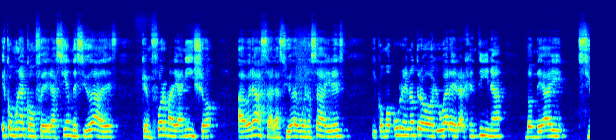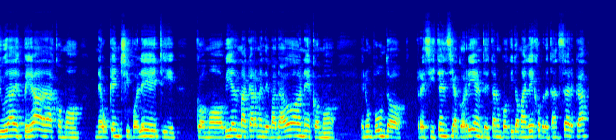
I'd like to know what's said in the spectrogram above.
es como una confederación de ciudades que en forma de anillo abraza a la ciudad de Buenos Aires y como ocurre en otros lugares de la Argentina, donde hay ciudades pegadas como Neuquén Chipoleti, como Viedma Carmen de Patagones, como en un punto Resistencia Corriente, están un poquito más lejos pero están cerca.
